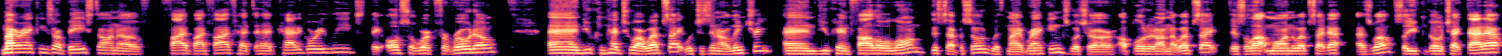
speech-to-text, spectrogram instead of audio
My rankings are based on of five by five head to head category leagues. They also work for Roto and you can head to our website, which is in our link tree, and you can follow along this episode with my rankings, which are uploaded on that website. There's a lot more on the website as well, so you can go and check that out.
